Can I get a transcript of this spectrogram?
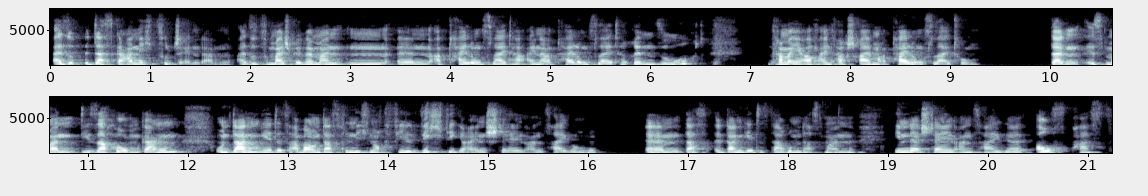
also das gar nicht zu gendern. Also zum Beispiel, wenn man einen, Abteilungsleiter, eine Abteilungsleiterin sucht, kann man ja auch einfach schreiben Abteilungsleitung. Dann ist man die Sache umgangen. Und dann geht es aber, und das finde ich noch viel wichtiger in Stellenanzeigungen, ähm, das, dann geht es darum, dass man in der Stellenanzeige aufpasst,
